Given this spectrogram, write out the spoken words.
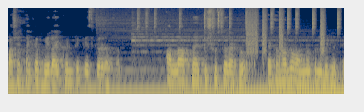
পাশে থাকা বেল আইকনটি প্রেস করে রাখুন। আল্লাহ আপনাকে সুস্থ রাখুক। দেখা হবে অন্য কোনো ভিডিওতে।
